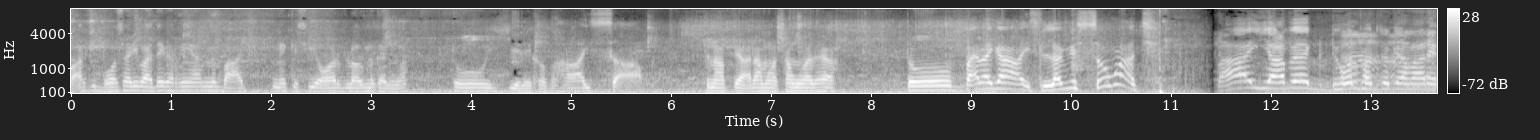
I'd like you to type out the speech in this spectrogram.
बाकी बहुत सारी बातें कर रही हैं यार, मैं बाद में किसी और ब्लॉग में करूँगा। तो ये देखो भाई साहब, इतना प्यारा मौसम हुआ था। तो bye bye guys love you so much भाई, यहाँ पे ढोल फट चुके हमारे।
